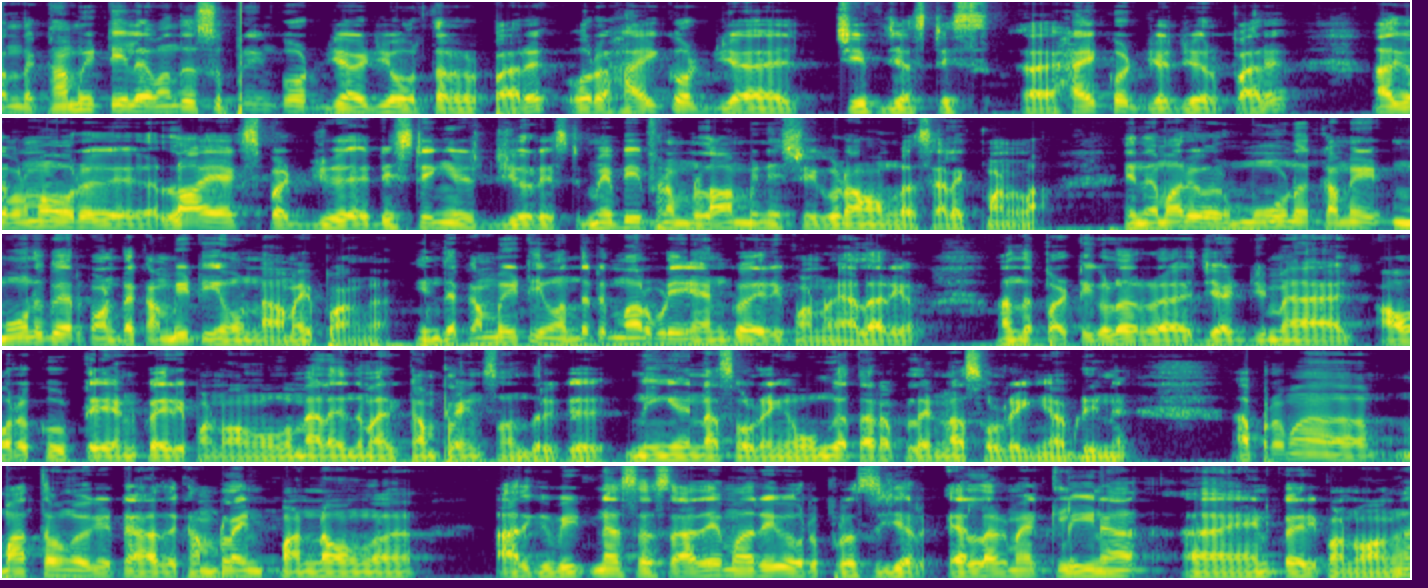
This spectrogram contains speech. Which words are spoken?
அந்த கமிட்டியில் வந்து சுப்ரீம் கோர்ட் ஜட்ஜி ஒருத்தர் இருப்பார். ஒரு high court chief justice high court judge இருப்பார். அதுக்கப்புறமா ஒரு லா எக்ஸ்பர்ட் ஜூ distinguish jurist maybe from law ministry கூட அவங்க செலக்ட் பண்ணலாம். இந்த மாதிரி ஒரு மூணு கமி மூணு பேர் கொண்ட கமிட்டி ஒன்று அமைப்பாங்க. இந்த கமிட்டி வந்துட்டு மறுபடியும் என்கொயரி பண்ணுவோம் எல்லாரையும். அந்த பர்டிகுலர் ஜட்ஜி மே அவரை கூப்பிட்டு என்கொயரி பண்ணுவாங்க. உங்கள் மேலே இந்த மாதிரி கம்ப்ளைண்ட்ஸ் வந்திருக்கு. நீங்கள் என்ன சொல்கிறீங்க உங்கள் தரப்பில் என்ன சொல்கிறீங்க அப்படின்னு. அப்புறமா மற்றவங்க கிட்ட அதை கம்ப்ளைண்ட் பண்ணவங்க அதுக்கு விட்னஸஸ் அதே மாதிரி ஒரு ப்ரொசீஜர் எல்லாருமே க்ளீனாக என்கொயரி பண்ணுவாங்க.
